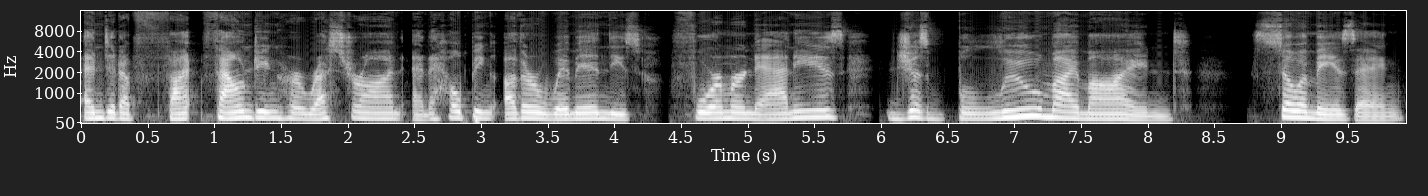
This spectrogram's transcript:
ended up fi- founding her restaurant and helping other women, these former nannies, just blew my mind. So amazing.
